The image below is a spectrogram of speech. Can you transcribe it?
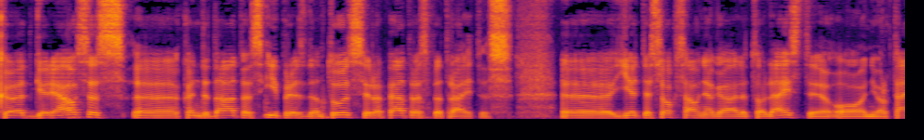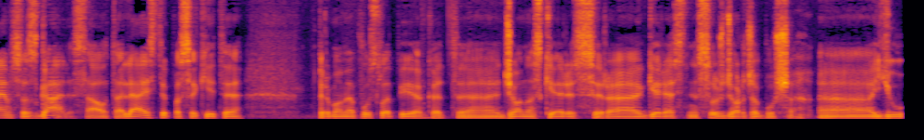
kad geriausias e, kandidatas į prezidentus yra Petras Petraitis. E, jie tiesiog savo negali to leisti, o New York Timesas gali savo tą leisti, pasakyti, pirmame puslapyje, kad e, Džonas Keris yra geresnis už Džordžą Bušą. E, jų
